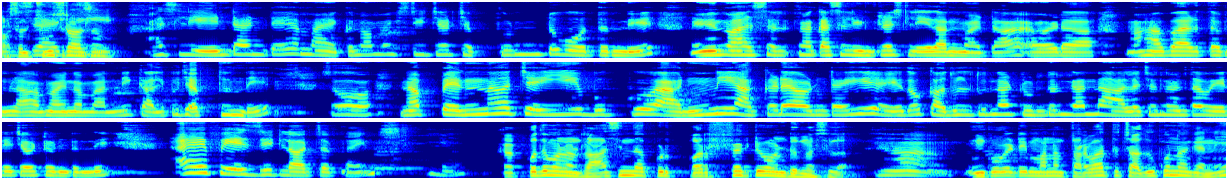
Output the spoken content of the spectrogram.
అసలు చూసి రాసాం. Exactly. అసలు ఏంటంటే మా ఎకనామిక్స్ టీచర్ చెప్పుకుంటూ పోతుంది. నేను అసలు నాకు అసలు ఇంట్రెస్ట్ లేదనమాట. ఆవిడ మహాభారతం రామాయణం అన్నీ కలిపి చెప్తుంది. సో నా పెన్ను చెయ్యి బుక్ అన్నీ అక్కడే ఉంటాయి. ఏదో కదులుతున్నట్టు ఉంటుంది. కానీ నా ఆలోచన అంతా వేరే చోట ఉంటుంది. I face it lots of times కాకపోతే మనం రాసింది అప్పుడు పర్ఫెక్ట్గా ఉంటుంది అసలు. ఇంకొకటి మనం తర్వాత చదువుకున్నా కానీ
